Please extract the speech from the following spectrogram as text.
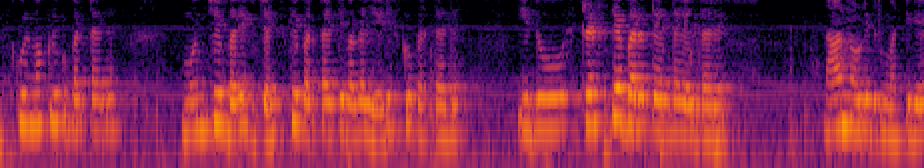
ಸ್ಕೂಲ್ ಮಕ್ಳಿಗೂ ಬರ್ತಾ ಇದೆ. ಮುಂಚೆ ಬರೀ ಜೆಂಟ್ಸ್ಗೆ ಬರ್ತಾ ಇತ್ತು, ಇವಾಗ ಲೇಡೀಸ್ಗೂ ಬರ್ತಾ ಇದೆ. ಇದು ಸ್ಟ್ರೆಸ್ಗೆ ಬರುತ್ತೆ ಅಂತ ಹೇಳ್ತಾರೆ. ನಾನು ನೋಡಿದ್ರ ಮಟ್ಟಿಗೆ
